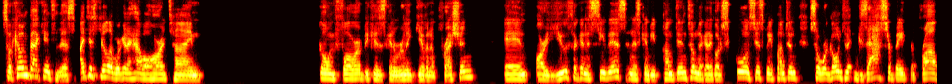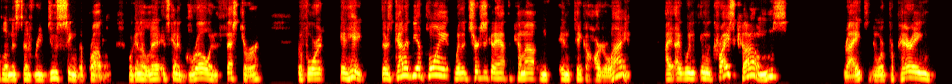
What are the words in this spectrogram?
so coming back into this, I just feel like we're going to have a hard time going forward because it's going to really give an impression. And our youth are going to see this and it's going to be pumped into them. They're going to go to school and it's just going to be pumped in. So we're going to exacerbate the problem instead of reducing the problem. We're going to let it's going to grow and fester before it. And hey, there's going to be a point where the church is going to have to come out and, and take a harder line. I, I when when Christ comes, right, and we're preparing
